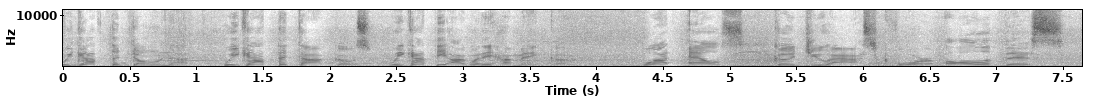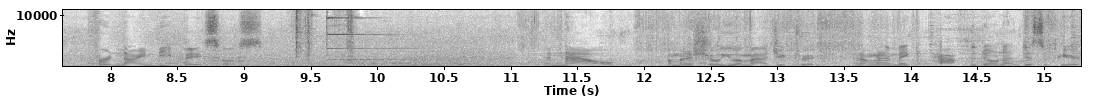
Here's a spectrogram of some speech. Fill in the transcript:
We got the donut. We got the tacos. We got the agua de Jamaica. What else could you ask for? All of this for 90 pesos. And now I'm gonna show you a magic trick and I'm gonna make half the donut disappear.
